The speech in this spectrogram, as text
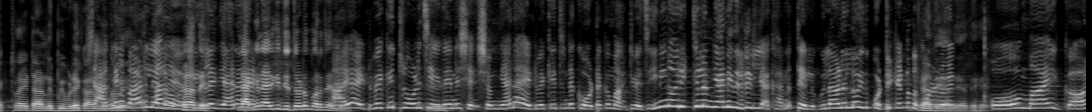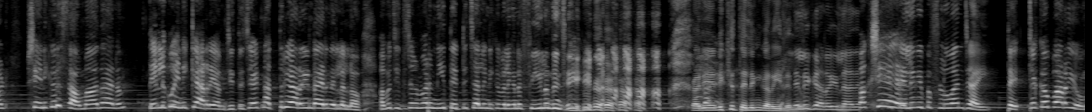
ആക്ടർ ആയിട്ടാണ് ഇപ്പൊ ഇവിടെ അങ്ങനെ കാണുന്നത്. പാടില്ലല്ലോ. അതെ. പക്ഷേ ഞാൻ അല്ല, അങ്ങനെ ആയിരിക്കും ജിത്തോടും ആ അഡ്വക്കേറ്റ് റോൾ ചെയ്തതിന് ശേഷം ഞാൻ ആ അഡ്വക്കേറ്റിന്റെ കോട്ടൊക്കെ മാറ്റി വെച്ച്. ഇനി ഒരിക്കലും ഞാൻ ഇതിടില്ല കാരണം തെലുഗുലാണല്ലോ ഇത് പൊട്ടിക്കേണ്ടത് അതെ, മുഴുവൻ. അതെ. ഓ മൈ ഗോഡ് പക്ഷെ എനിക്കൊരു സമാധാനം. തെലുഗു എനിക്കറിയാം. ജിത്തു ചേട്ടൻ അത്രയും അറിയണ്ടായിരുന്നില്ലല്ലോ. അപ്പൊ ജിത്തു ചേട്ടൻ പറഞ്ഞു നീ തെറ്റിച്ചാൽ എനിക്ക് ഇങ്ങനെ ഫീൽ ഒന്നും ചെയ്യില്ല. കാര്യം എനിക്ക് തെലുങ്ക് അറിയില്ലല്ലോ. തെലുങ്ക് അറിയില്ല അതെ. പക്ഷേ തെലുങ്ക് ഇപ്പൊ ഫ്ലുവന്റ് ആയി. തെറ്റൊക്കെ പറയും.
